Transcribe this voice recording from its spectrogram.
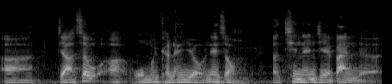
呃假设呃我们可能有那种。情人节办的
